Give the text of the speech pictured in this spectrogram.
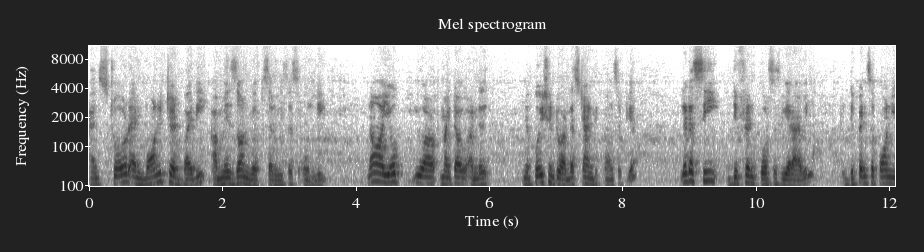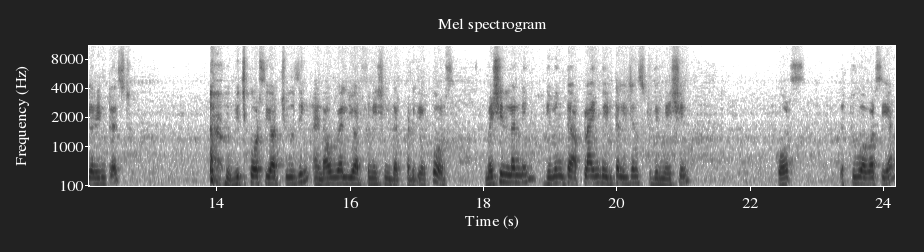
and stored and monitored by the Amazon Web Services only. Now I hope you are might have under in a position to understand the concept here. Let us see different courses we are having. It depends upon your interest, which course you are choosing and how well you are finishing that particular course. Machine learning, giving the applying the intelligence to the machine course, the two hours here.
